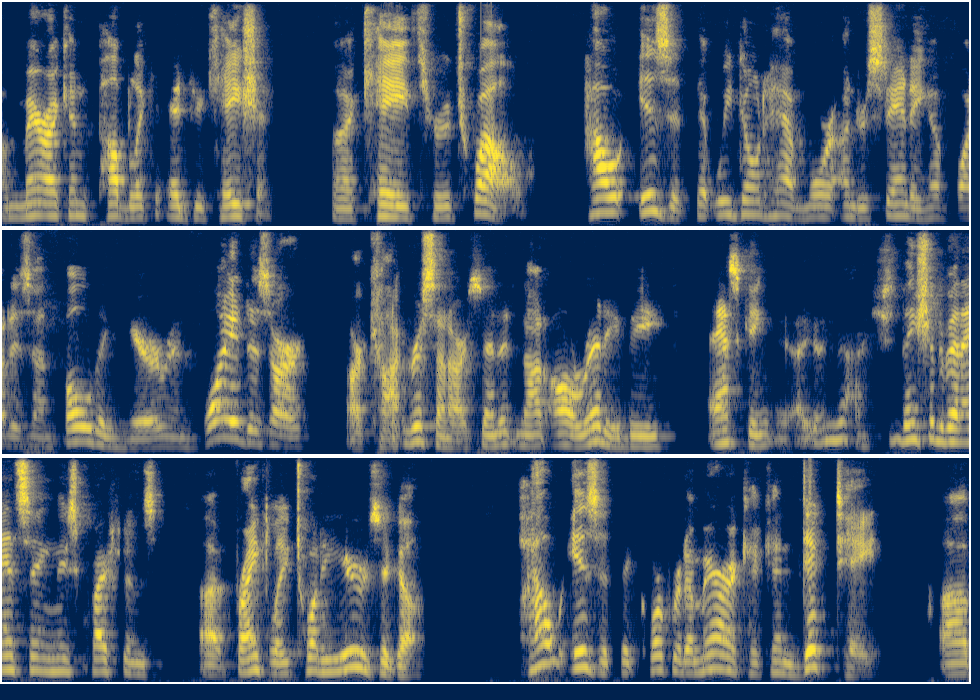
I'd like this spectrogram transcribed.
American public education, uh, K through 12? How is it that we don't have more understanding of what is unfolding here, and why does our our Congress and our Senate not already be asking? Uh, they should have been answering these questions, uh, frankly, 20 years ago. How is it that corporate America can dictate uh,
